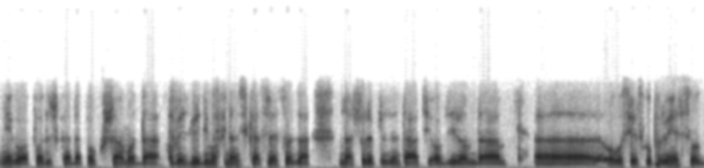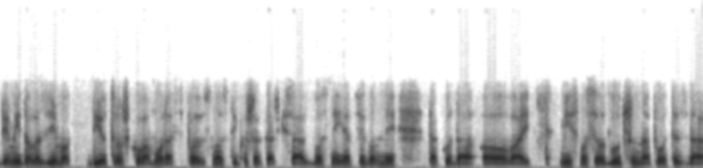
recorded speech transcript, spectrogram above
njegova podrška da pokušamo da obezbijedimo finansijska sredstva za našu reprezentaciju obzirom da e, ovo svjetsko prvenstvo gdje mi dolazimo dio troškova mora snositi košarkaški savez Bosne i Hercegovine, tako da ovaj mi smo se odlučili na potez da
